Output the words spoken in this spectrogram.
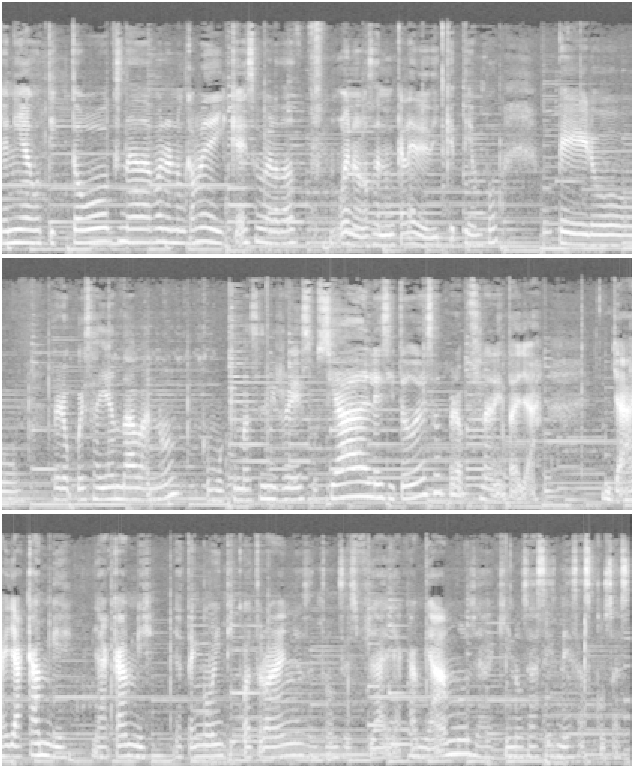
Ya ni hago TikToks, nada. Bueno, nunca me dediqué a eso, ¿verdad? Bueno, o sea, nunca le dediqué tiempo. Pero, pero pues ahí andaba, ¿no? Como que más en mis redes sociales y todo eso. Pero pues la neta ya, ya, ya cambié, ya cambié. Ya tengo 24 años, entonces ya, ya cambiamos. Ya aquí no se hacen esas cosas.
